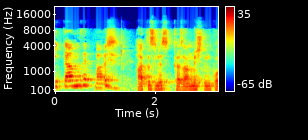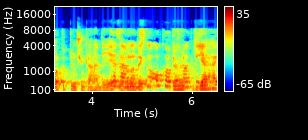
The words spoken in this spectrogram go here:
İddiamız hep var. Haklısınız. Kazanmıştım. Korkuttum çünkü da Kazanmamışsın. O korkutmak değil. Ya,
